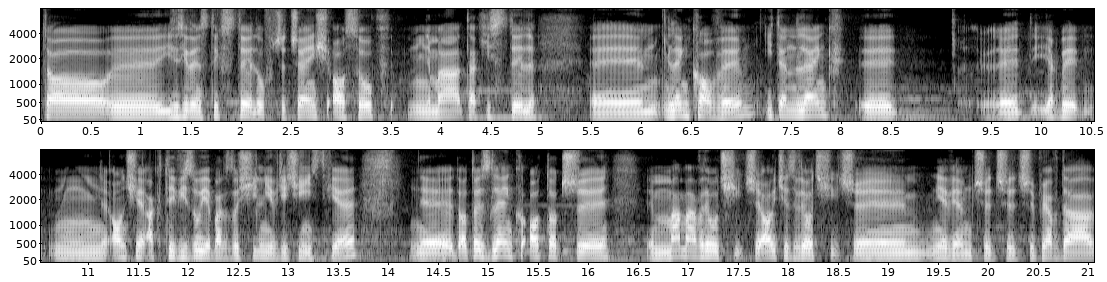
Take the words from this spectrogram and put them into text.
to jest jeden z tych stylów, czy część osób ma taki styl lękowy i ten lęk jakby mm, on się aktywizuje bardzo silnie w dzieciństwie. Y, To, jest lęk o to, czy mama wróci, czy ojciec wróci, czy nie wiem, czy, czy, czy prawda,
